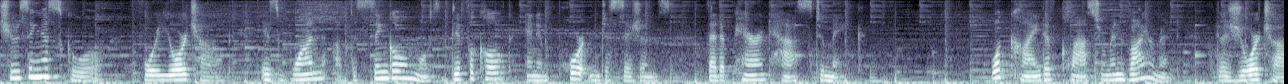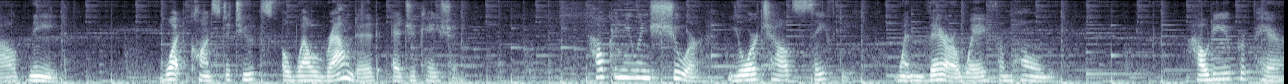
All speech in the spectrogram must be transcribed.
Choosing a school for your child is one of the single most difficult and important decisions that a parent has to make. What kind of classroom environment does your child need? What constitutes a well-rounded education? How can you ensure your child's safety when they're away from home? How do you prepare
